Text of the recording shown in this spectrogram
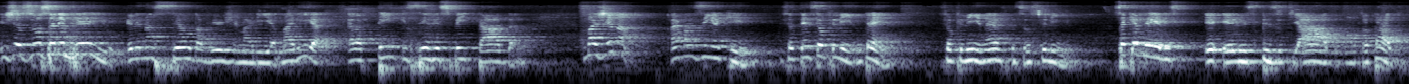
E Jesus ele veio, ele nasceu da Virgem Maria. Maria, ela tem que ser respeitada. Imagina a irmãzinha aqui. Você tem seu filhinho, não tem? Seu filhinho, né? Seus filhinhos. Você quer ver eles eles pisoteados, maltratados?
